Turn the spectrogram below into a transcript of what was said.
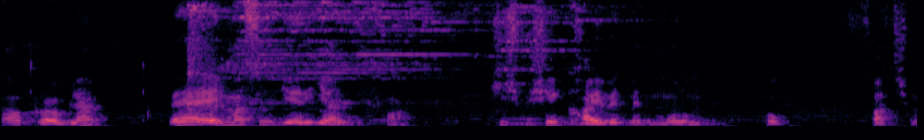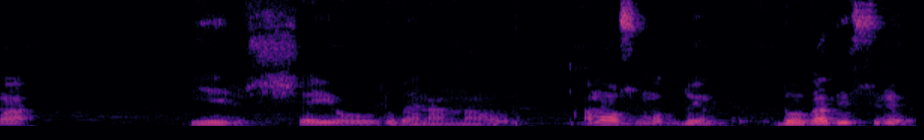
No problem. Ve elmasım geri geldi şu an. Hiçbir şey kaybetmedim oğlum. Çok saçma bir şey oldu ben anlamadım. Ama olsun mutluyum. Dog'a bir sürü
